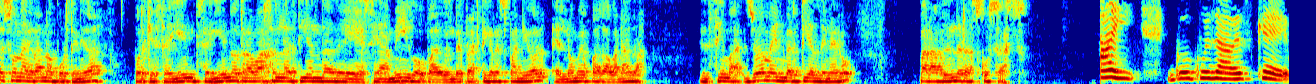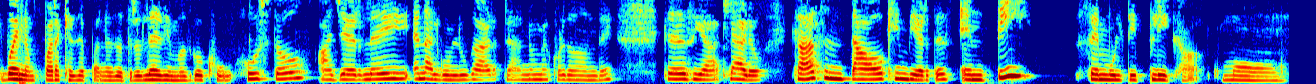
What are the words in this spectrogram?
es una gran oportunidad, porque siguiendo trabajando en la tienda de ese amigo para donde practicar español, él no me pagaba nada. Encima, yo me invertí el dinero para aprender las cosas. Ay, Goku, ¿sabes qué? Bueno, para que sepa, nosotros le decimos Goku. Justo ayer leí en algún lugar, ya no me acuerdo dónde, que decía, claro, cada centavo que inviertes en ti se multiplica como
